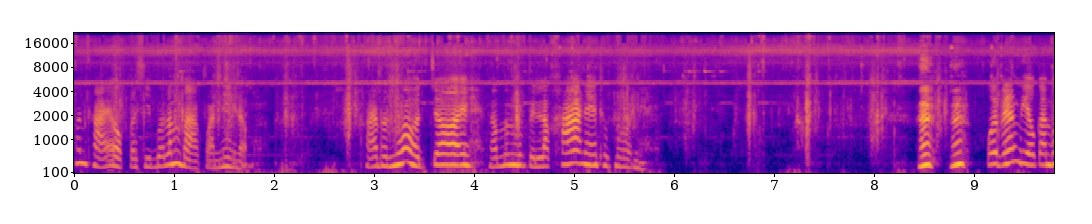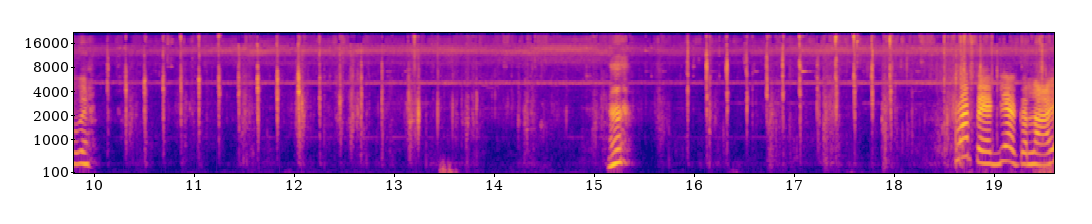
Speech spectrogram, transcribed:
มันขายออกก็สิบ่ลำบากกว่านี้หรอกขายเป็นงัวหดจอย แล้วมันบ่เป็นราคาเนี่ยทุกมื้อนี่โอ้ยไปทั้งเดียวกันพูดไหมฮะมาแตกแยกกันหลาย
